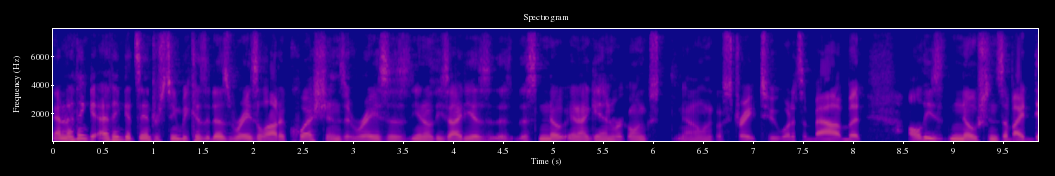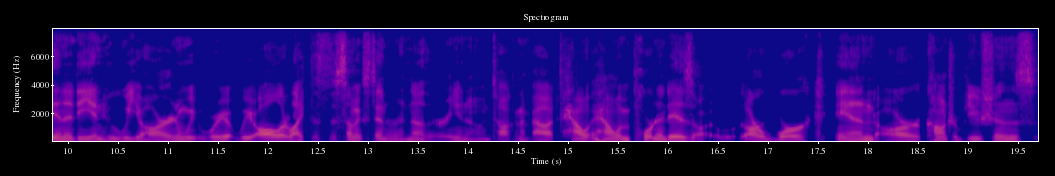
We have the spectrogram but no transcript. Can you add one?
and I think, I think it's interesting because it does raise a lot of questions. It raises, you know, these ideas, this, this note, and again, we're going, I don't want to go straight to what it's about, but all these notions of identity and who we are. And we, we, we all are like this to some extent or another, you know, and talking about how, how important it is our, our work and our contributions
